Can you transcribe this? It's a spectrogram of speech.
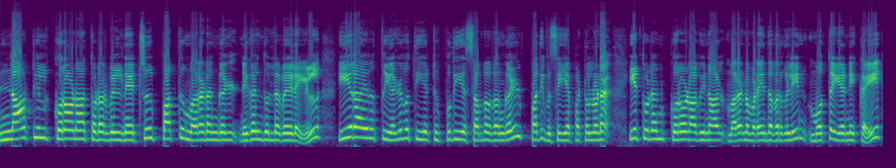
நாட்டில் கொரோனா தொடர்பில் நேற்று பத்து மரணங்கள் நிகழ்ந்துள்ள வேளையில் ஈராயிரத்து எழுபத்தி எட்டு புதிய சம்பவங்கள் பதிவு செய்யப்பட்டுள்ளன. இத்துடன் கொரோனாவினால் மரணமடைந்தவர்களின் மொத்த எண்ணிக்கை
